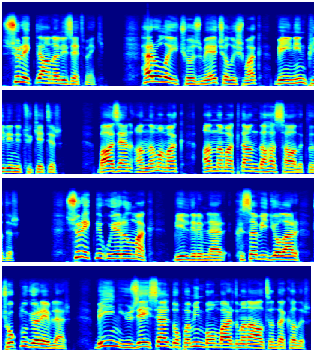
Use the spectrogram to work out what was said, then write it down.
Sürekli analiz etmek. Her olayı çözmeye çalışmak beynin pilini tüketir. Bazen anlamamak, anlamaktan daha sağlıklıdır. Sürekli uyarılmak, bildirimler, kısa videolar, çoklu görevler. Beyin yüzeysel dopamin bombardımanı altında kalır.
